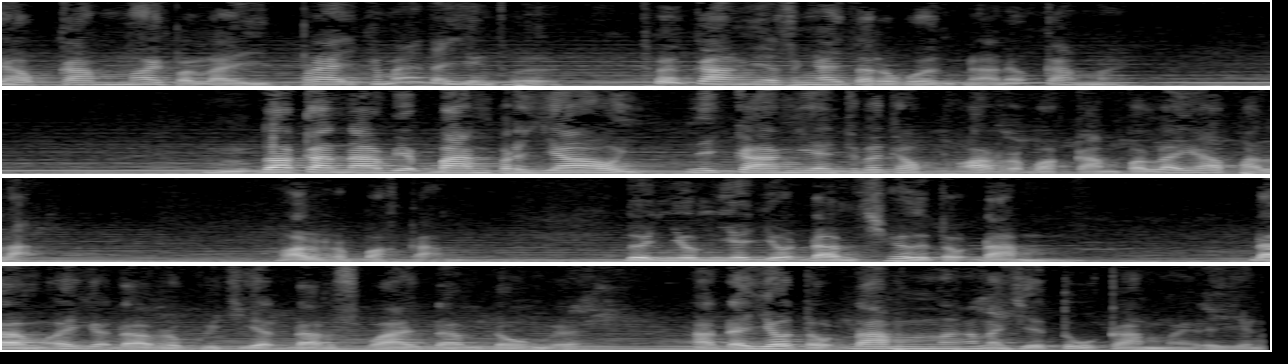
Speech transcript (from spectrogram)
គេហៅកម្មហើយបល័យប្រែខ្មែរតែយើងធ្វើ ធ្វើការងារសងៃតែរវើងណានោះកម្មហើយដល់កាលណាវាបានប្រយោជន៍នៃការងារធ្វើក៏ផលរបស់កម្មបល័យហៅផលៈផលរបស់កម្មដូចញោមញាតយកដើមឈើទៅដាំដើមអីក៏ដើមរុក្ខជាតិដើមស្វាយដើមដូងអាដែលយកទៅដាំហ្នឹងអានេះជាទូកម្មហើយដែលយើង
